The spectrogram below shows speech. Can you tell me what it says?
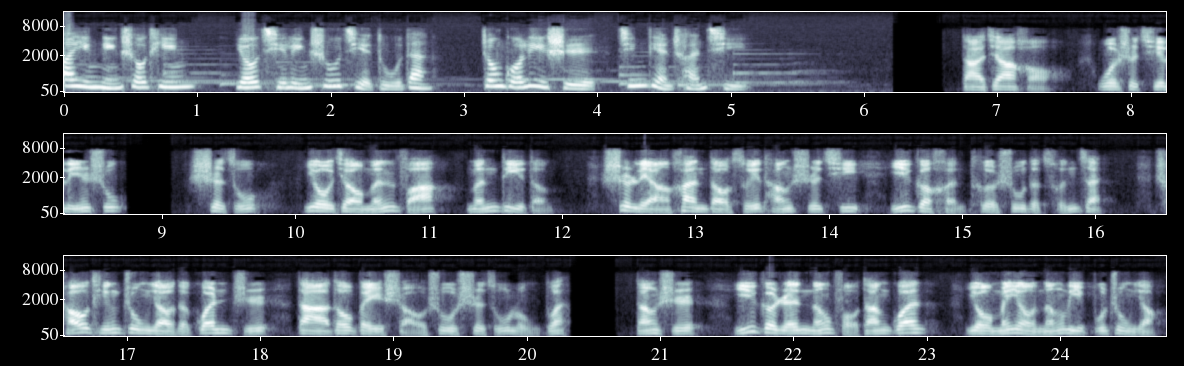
欢迎您收听由麒麟书解读的中国历史经典传奇。大家好，我是麒麟书。士族又叫门阀、门第等，是两汉到隋唐时期一个很特殊的存在。朝廷重要的官职大都被少数士族垄断。当时，一个人能否当官，有没有能力不重要，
